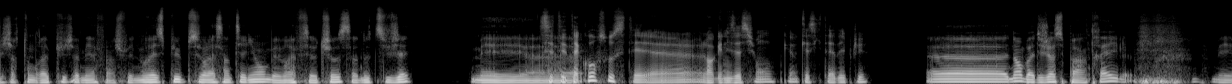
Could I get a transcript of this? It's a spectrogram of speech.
j'y retournerai plus jamais. Enfin, je fais une mauvaise pub sur la Saint-Élion, mais bref, c'est autre chose, c'est un autre sujet. Mais euh, C'était ta course ou c'était l'organisation? Qu'est-ce qui t'a déplu? Non, bah déjà, c'est pas un trail. mais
